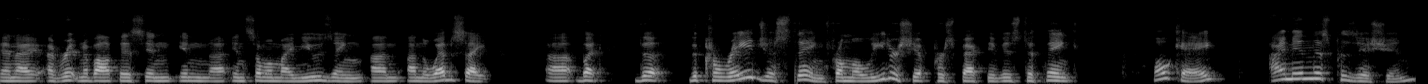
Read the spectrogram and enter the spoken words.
And I, have written about this in in uh, in some of my musing on on the website. Uh, but the the courageous thing from a leadership perspective is to think okay i'm in this position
